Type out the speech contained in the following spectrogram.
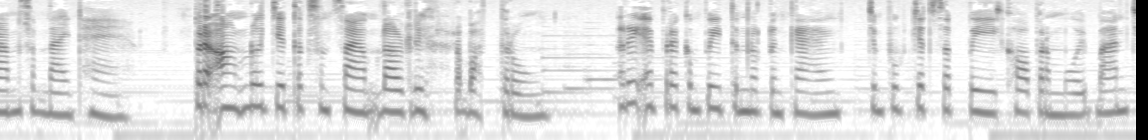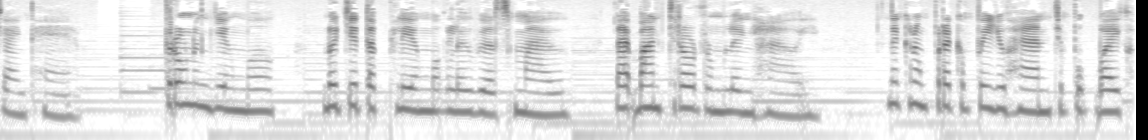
5សម្ដែងថាព្រះអង្គដូចជាទឹកសន្សើមដល់រាជរបស់ទ្រង់រីឯព្រះគម្ពីរទំនុកដង្កើងជំពូក72ខ6បានចែងថាទ្រង់នឹងយាងមកដូចជាទឹកភ្លៀងមកលើវាលស្មៅដែលបានច្រូតរំលែងហើយនៅក្នុងព្រះគម្ពីរយូហានជំពូក3ខ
